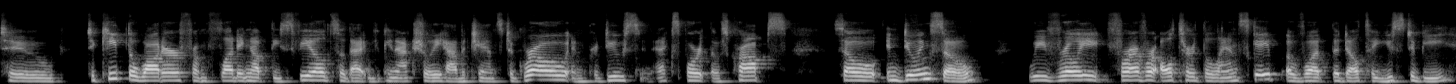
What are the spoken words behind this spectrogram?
to to keep the water from flooding up these fields so that you can actually have a chance to grow and produce and export those crops. So, in doing so, we've really forever altered the landscape of what the Delta used to be,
